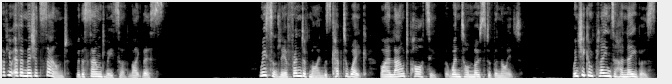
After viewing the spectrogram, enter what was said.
Have you ever measured sound with a sound meter like this? Recently, a friend of mine was kept awake by a loud party that went on most of the night. When she complained to her neighbours,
